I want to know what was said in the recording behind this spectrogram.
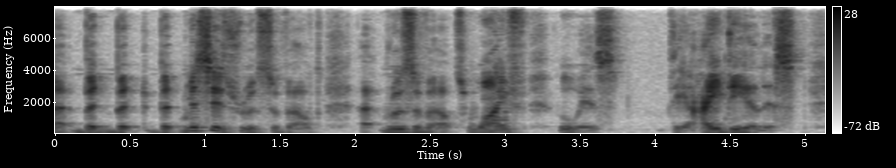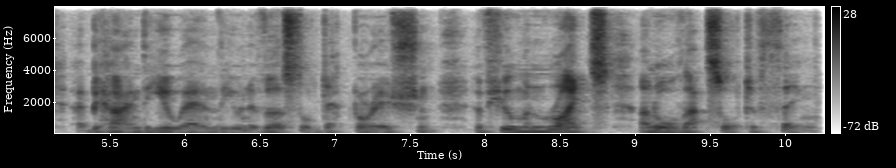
uh, but, but, but Mrs. Roosevelt, uh, Roosevelt's wife, who is the idealist uh, behind the UN, the Universal Declaration of Human Rights, and all that sort of thing.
